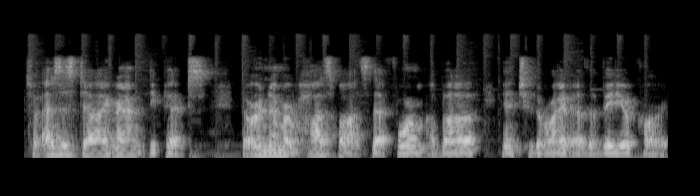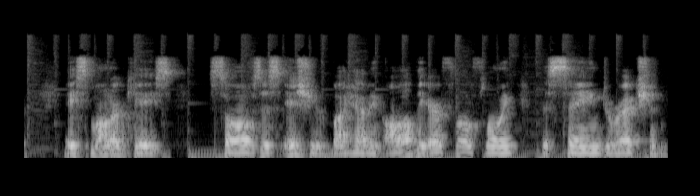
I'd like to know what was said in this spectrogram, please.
So as this diagram depicts, there are a number of hot spots that form above and to the right of the video card. A smaller case solves this issue by having all the airflow flowing the same direction.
